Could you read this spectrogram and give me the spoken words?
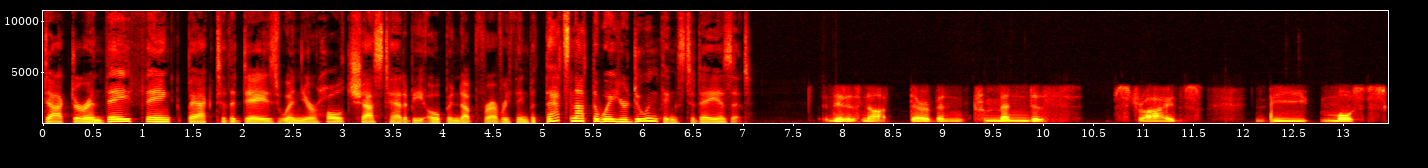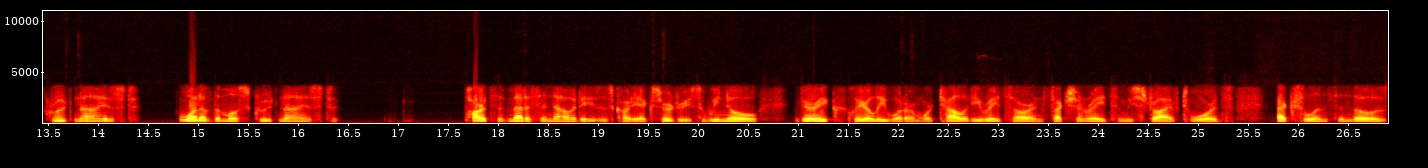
doctor, and they think back to the days when your whole chest had to be opened up for everything. But that's not the way you're doing things today, is it? It is not. There have been tremendous strides. The most scrutinized, one of the most scrutinized parts of medicine nowadays is cardiac surgery. So we know very clearly what our mortality rates are, infection rates, and we strive towards excellence in those.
